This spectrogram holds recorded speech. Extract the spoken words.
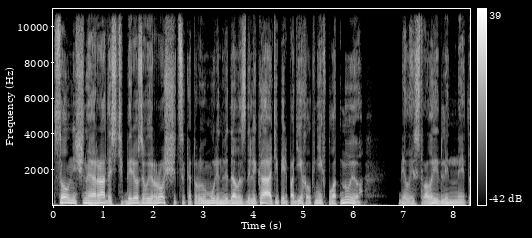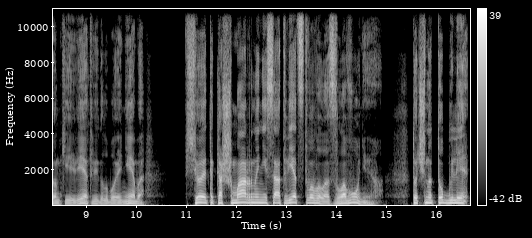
Солнечная радость березовой рощицы, которую Мурин видал издалека, а теперь подъехал к ней вплотную. Белые стволы, длинные тонкие ветви, голубое небо. Все это кошмарно не соответствовало зловонию. Точно то были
